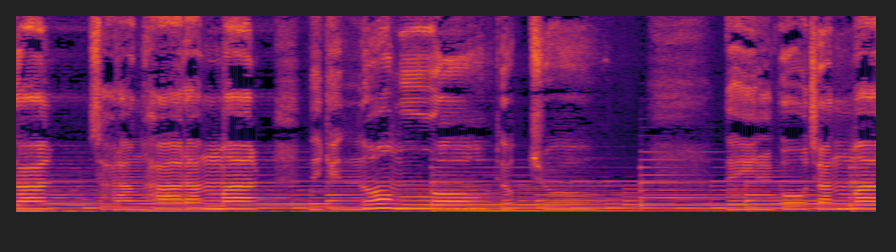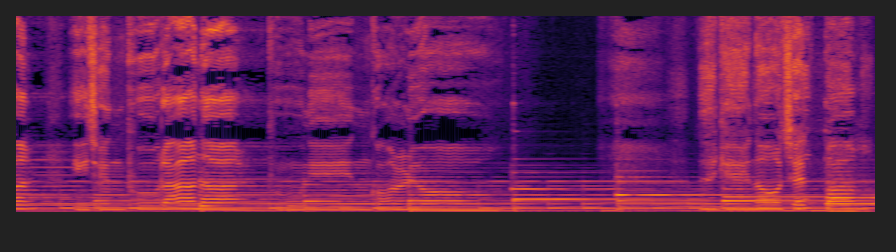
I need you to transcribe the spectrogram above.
순간 사랑하란 말 내게 너무 어렵죠. 내일 보잔 말 이젠 불안할 뿐인걸요. 내겐 어젯밤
